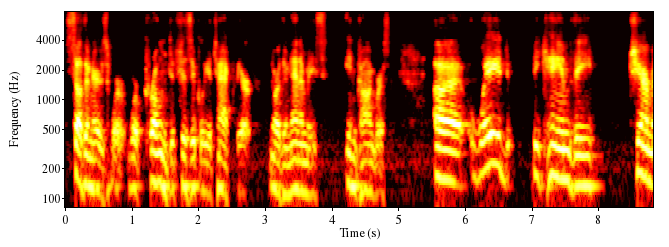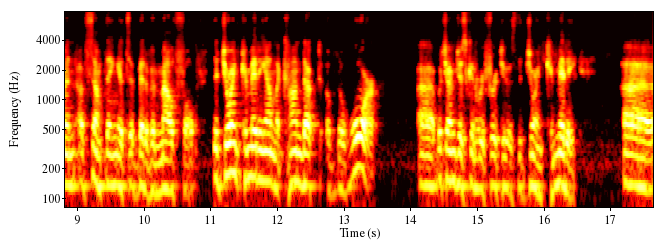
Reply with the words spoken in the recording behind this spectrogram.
Southerners were were prone to physically attack their Northern enemies in Congress. Uh, Wade became the chairman of something, it's a bit of a mouthful, the Joint Committee on the Conduct of the War, uh, which I'm just going to refer to as the Joint Committee, uh,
